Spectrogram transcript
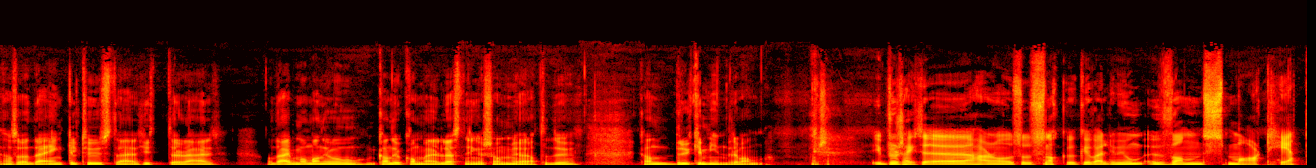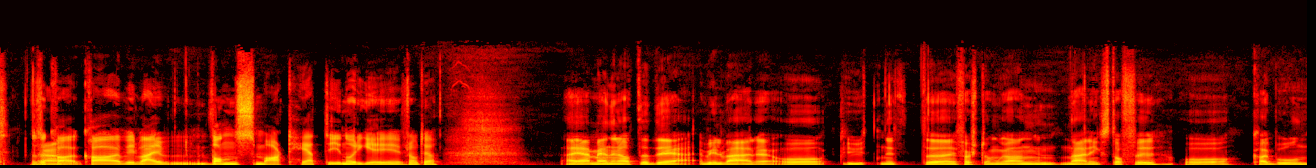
altså det er enkelthus, det er hytter, det er Og der jo, kan det jo komme løsninger som gjør at du kan bruke mindre vann. Kanskje. I prosjektet her nå så snakker vi ikke veldig mye om vannsmarthet. Altså, Ja. hva, hva vil være vannsmarthet i Norge i framtida? Jeg mener at det vil være å utnytte i første omgang næringsstoffer og karbon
